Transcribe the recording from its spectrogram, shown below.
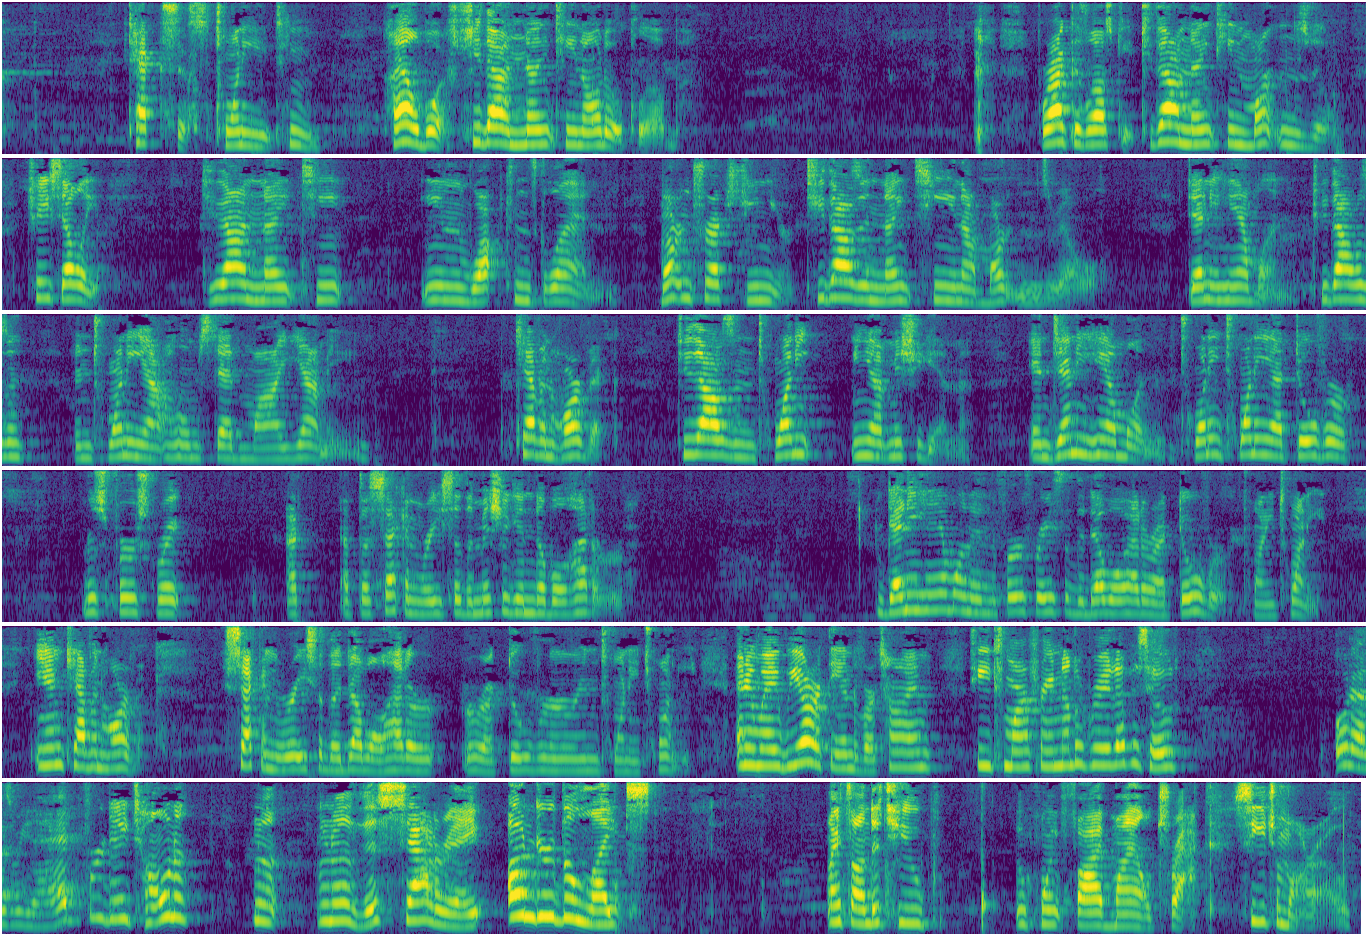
Texas 2018. Kyle Busch 2019 Auto Club. Brad Keselowski 2019 Martinsville. Chase Elliott 2019 in Watkins Glen. Martin Truex Jr., 2019 at Martinsville. Denny Hamlin, 2020 at Homestead, Miami. Kevin Harvick, 2020 at Michigan. And Denny Hamlin, 2020 at Dover, his first race at, at the second race of the Michigan doubleheader. Denny Hamlin in the first race of the doubleheader at Dover, 2020. And Kevin Harvick second race of the doubleheader at Dover in 2020. Anyway, we are at the end of our time. See you tomorrow for another great episode. Oh, as we head for Daytona, uh, know, this Saturday, under the lights, lights on the 2.5 mile track. See you tomorrow.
